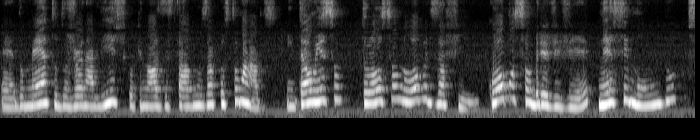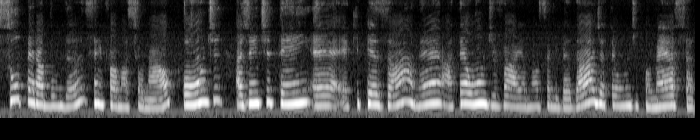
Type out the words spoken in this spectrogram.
é, do método jornalístico que nós estávamos acostumados. Então, isso trouxe um novo desafio: como sobreviver nesse mundo superabundância informacional, onde a gente tem é, é, que pesar, né, até onde vai a nossa liberdade, até onde começa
